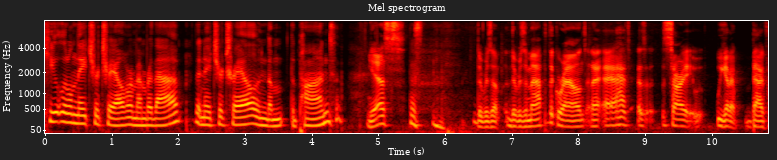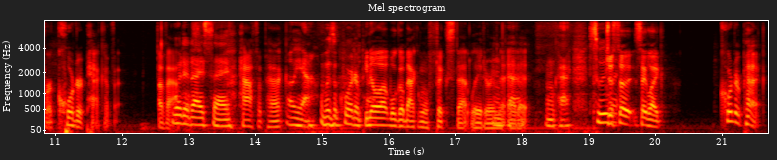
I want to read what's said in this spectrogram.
cute little nature trail. Remember that the nature trail and the the pond. Yes. This- There was a there was a map of the grounds, and I, I had uh, sorry, we got a bag for a quarter pack of of apples. What did I say? Half a pack. Oh yeah, it was a quarter. pack. You know what? We'll go back and we'll fix that later in the edit. Okay. So we Just went to say like quarter pack.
